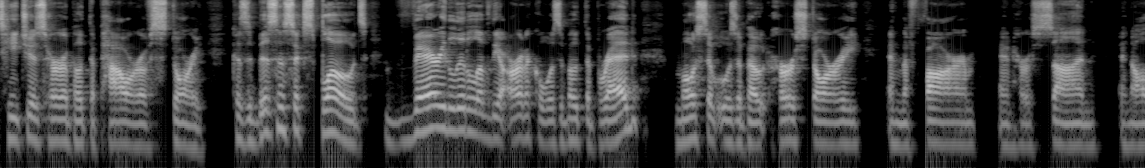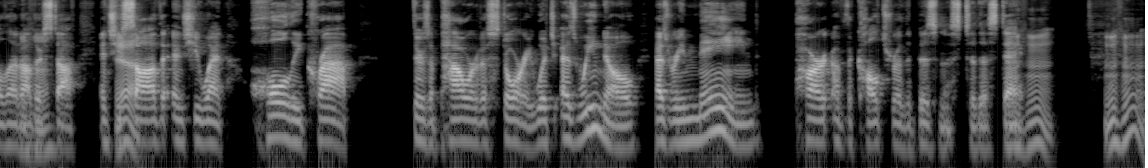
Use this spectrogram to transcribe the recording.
teaches her about the power of story. Because the business explodes, very little of the article was about the bread. Most of it was about her story and the farm and her son and all that other Uh-huh. stuff. And she Yeah. saw that and she went, Holy crap, there's a power to story, which, as we know, has remained part of the culture of the business to this day. Mm-hmm. Mm-hmm.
